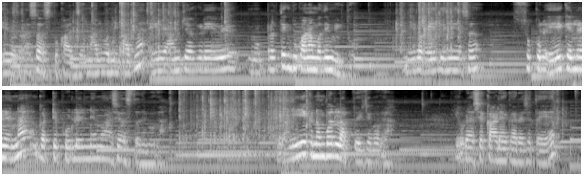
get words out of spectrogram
हे बघा असं असतो खाजा मालवणी खाजा. हे आमच्याकडे प्रत्येक दुकानामध्ये मिळतो. हे बघा हे त्यांनी असं सुकलं हे केलेलं नाही ना गट्टे फोडलेले नाही मग असे असतात हे बघा. आणि एक नंबर लागतो याच्या बघा. एवढ्या अशा काड्या करायच्या तयार.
